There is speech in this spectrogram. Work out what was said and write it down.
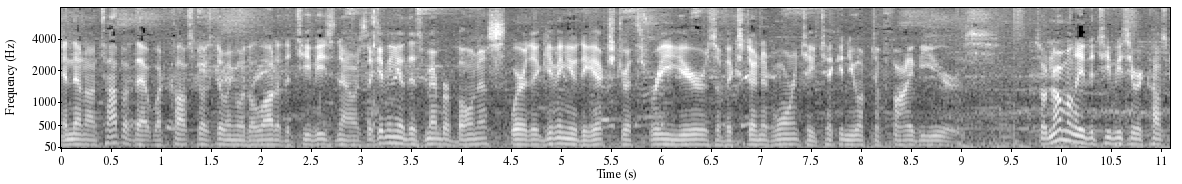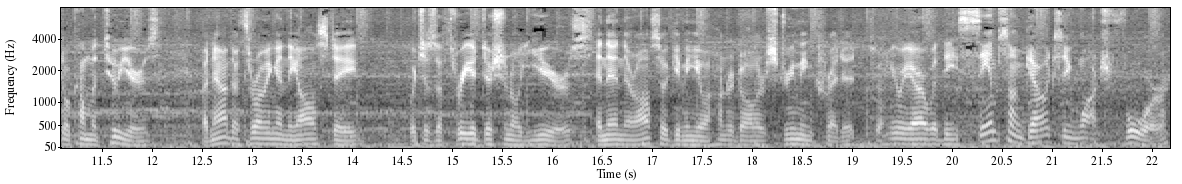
And then on top of that, what Costco's doing with a lot of the TVs now is they're giving you this member bonus where they're giving you the extra three years of extended warranty, taking you up to five years. So normally the TVs here at Costco come with two years, but now they're throwing in the Allstate which is a three additional years. And then they're also giving you a $100 streaming credit. So here we are with the Samsung Galaxy Watch 4.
